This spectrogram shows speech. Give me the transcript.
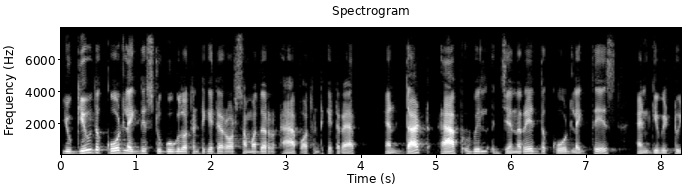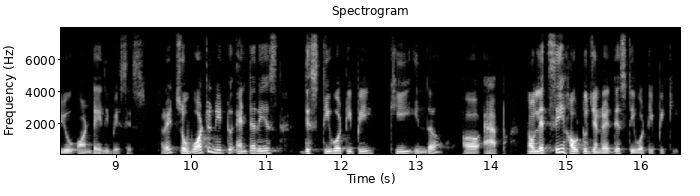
you give the code like this to google authenticator or some other app authenticator app and that app will generate the code like this and give it to you on daily basis right? So what you need to enter is this totp key in the uh, app. Now let's see how to generate this totp key.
